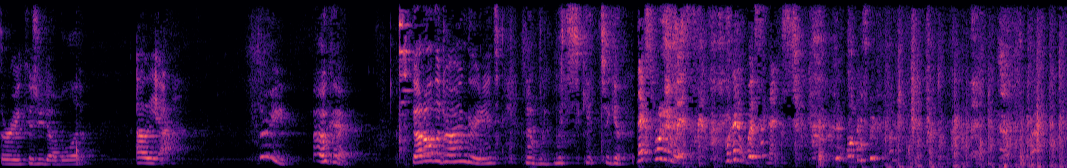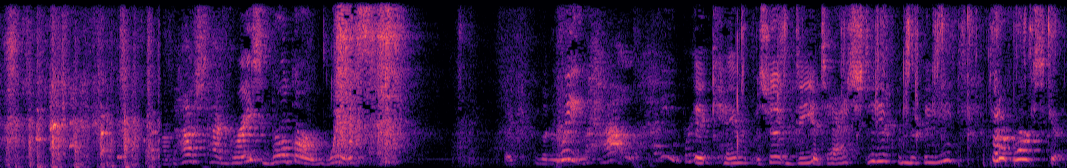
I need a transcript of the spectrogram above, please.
three because you double it. Oh yeah. Three. Okay. Got all the dry ingredients. Now we whisk it together. Next, we're gonna whisk. We're gonna whisk next. Hashtag Grace broke our whisk. Like literally. Wait, how? How do you break It It came. She like detached it from the thingy, but it works good.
